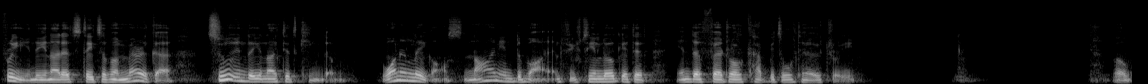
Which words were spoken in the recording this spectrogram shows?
three in the United States of America, two in the United Kingdom, one in Lagos, nine in Dubai, and 15 located in the Federal Capital Territory. Well,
